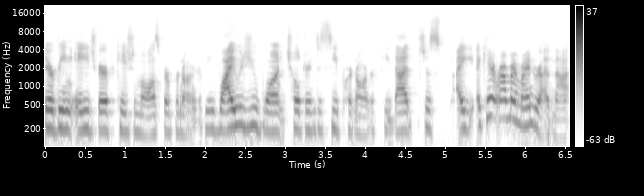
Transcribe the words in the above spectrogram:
there being age verification laws for pornography? Why would you want children to see pornography? That just I, I can't wrap my mind around that.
